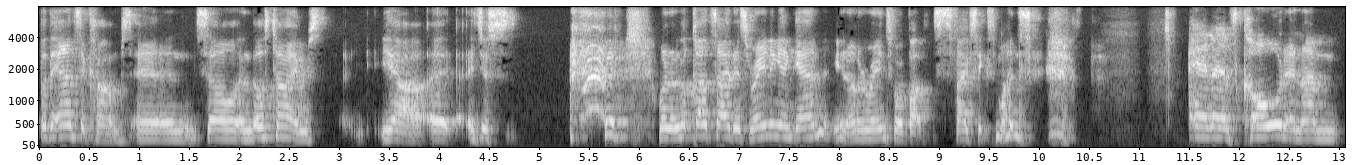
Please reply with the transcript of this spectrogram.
but the answer comes. And so in those times, yeah, it, it just, when I look outside, it's raining again. You know, it rains for about five, six months. and it's cold and I'm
